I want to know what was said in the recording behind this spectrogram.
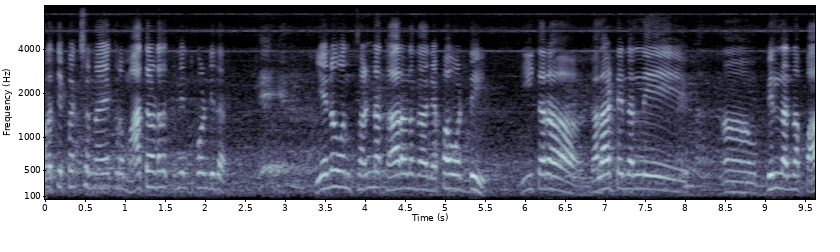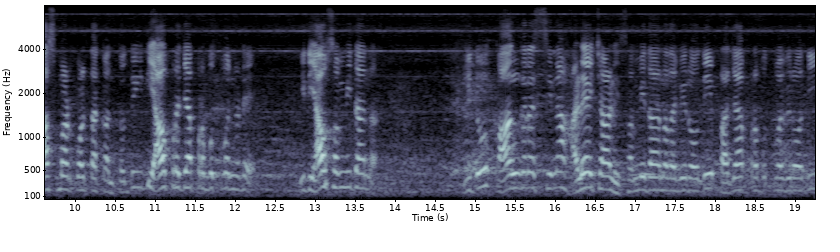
ಪ್ರತಿಪಕ್ಷ ನಾಯಕರು ಮಾತಾಡೋದಕ್ಕೆ ನಿಂತ್ಕೊಂಡಿದ್ದಾರೆ. ಏನೋ ಒಂದು ಸಣ್ಣ ಕಾರಣದ ನೆಪ ಒಡ್ಡಿ ಈ ಥರ ಗಲಾಟೆನಲ್ಲಿ ಬಿಲ್ಲನ್ನು ಪಾಸ್ ಮಾಡ್ಕೊಳ್ತಕ್ಕಂಥದ್ದು ಇದು ಯಾವ ಪ್ರಜಾಪ್ರಭುತ್ವ ನಡೆ? ಇದು ಯಾವ ಸಂವಿಧಾನ? ಇದು ಕಾಂಗ್ರೆಸ್ಸಿನ ಹಳೆ ಚಾಳಿ, ಸಂವಿಧಾನದ ವಿರೋಧಿ, ಪ್ರಜಾಪ್ರಭುತ್ವ ವಿರೋಧಿ,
